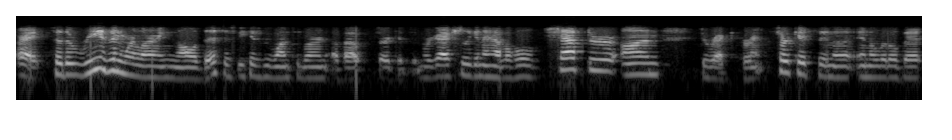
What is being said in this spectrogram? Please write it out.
All right, so the reason we're learning all of this is because we want to learn about circuits. And we're actually going to have a whole chapter on direct current circuits in a, in a little bit.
